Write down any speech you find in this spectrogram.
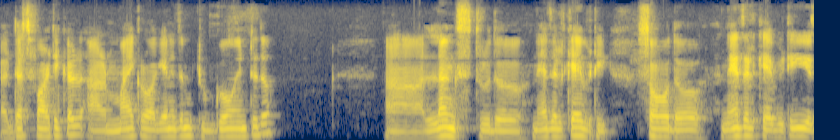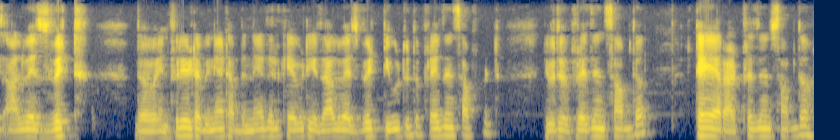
uh, dust particle or microorganism to go into the uh, lungs through the nasal cavity. So the nasal cavity is always wet. The inferior turbinate of the nasal cavity is always wet due to the presence of it, due to the presence of the tear or presence of the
